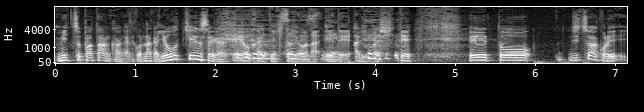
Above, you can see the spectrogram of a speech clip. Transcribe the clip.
ー、3つパターン考えて、これなんか幼稚園生が絵を描いてきたような絵でありまして、ね、えっと、実はこれ、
